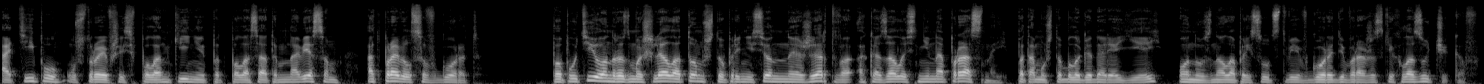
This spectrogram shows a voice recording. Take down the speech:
а Типу, устроившись в паланкине под полосатым навесом, отправился в город. По пути он размышлял о том, что принесенная жертва оказалась не напрасной, потому что благодаря ей он узнал о присутствии в городе вражеских лазутчиков.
